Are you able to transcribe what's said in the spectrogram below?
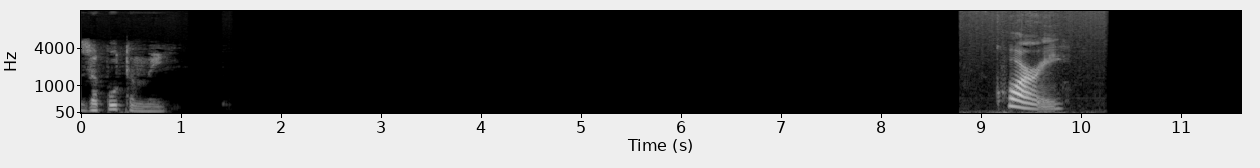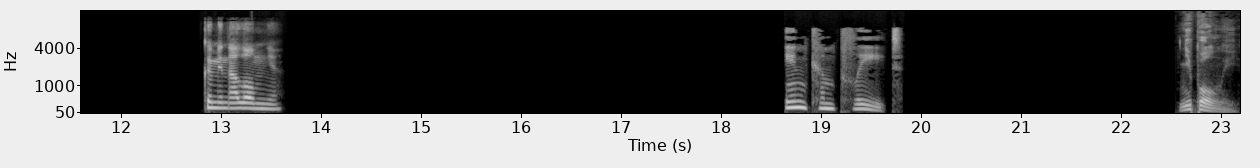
запутанный, Quarry. Каменоломня. Incomplete. Неполный.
